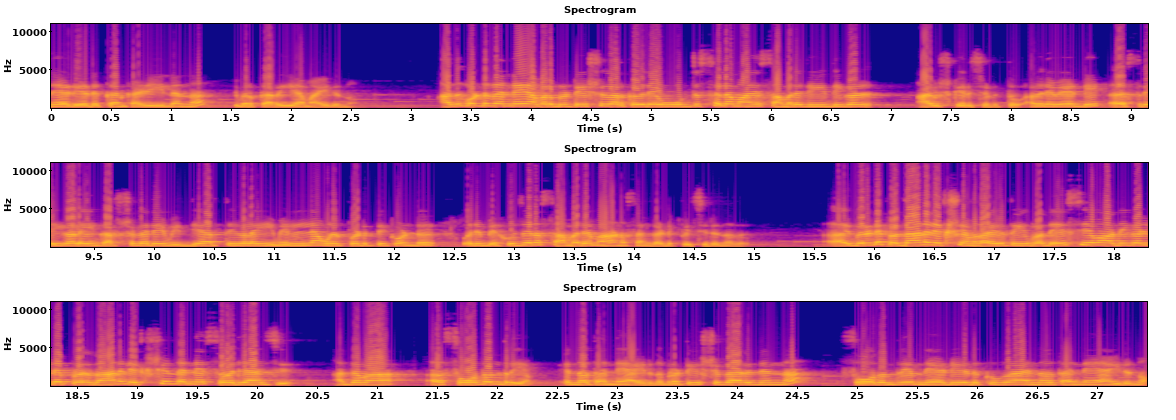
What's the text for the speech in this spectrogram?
നേടിയെടുക്കാൻ കഴിയില്ലെന്ന് ഇവർക്കറിയാമായിരുന്നു. അതുകൊണ്ട് തന്നെ അവർ ബ്രിട്ടീഷുകാർക്കെതിരെ ഊർജസ്വലമായ സമരരീതികൾ ആവിഷ്കരിച്ചെടുത്തു. അതിനുവേണ്ടി സ്ത്രീകളെയും കർഷകരെയും വിദ്യാർത്ഥികളെയും എല്ലാം ഉൾപ്പെടുത്തിക്കൊണ്ട് ഒരു ബഹുജന സമരമാണ് സംഘടിപ്പിച്ചിരുന്നത്. ഇവരുടെ പ്രധാന ലക്ഷ്യം അതായത് തീവ്രദേശീയവാദികളുടെ പ്രധാന ലക്ഷ്യം തന്നെ സ്വരാജ് അഥവാ സ്വാതന്ത്ര്യം എന്നത് തന്നെയായിരുന്നു. ബ്രിട്ടീഷുകാരിൽ നിന്ന് സ്വാതന്ത്ര്യം നേടിയെടുക്കുക എന്നത് തന്നെയായിരുന്നു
